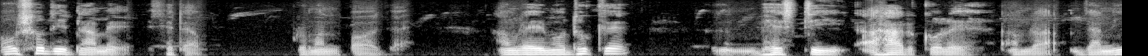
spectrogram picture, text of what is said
ঔষধির নামে সেটা প্রমাণ পাওয়া যায়। আমরা এই মধুকে ভেস্টি আহার করে আমরা জানি।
